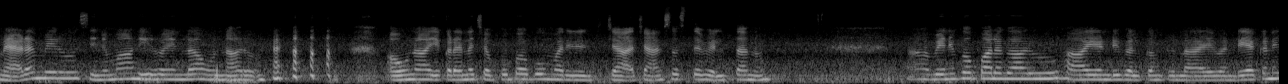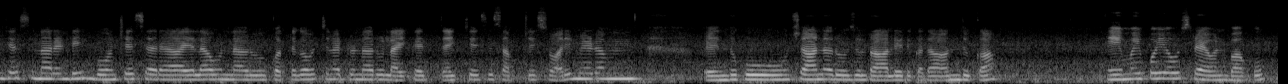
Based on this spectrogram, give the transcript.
మేడం మీరు సినిమా హీరోయిన్లా ఉన్నారు. అవునా? ఎక్కడైనా చెప్పు బాబు మరి చా- ఛాన్స్ వస్తే వెళ్తాను. ఆ, వేణుగోపాల గారు హాయ్ అండి వెల్కమ్ టు లైవ్ అండి. ఎక్కడి నుంచి చేస్తున్నారండి? భోజనం చేశారా ఎలా ఉన్నారు? కొత్తగా వచ్చినట్టున్నారు? లైక్ లైక్ చేసి సబ్ చేసి సారీ మేడం. ఎందుకు? చాలా రోజులు రాలేదు కదా అందుక. ఏమైపోయావు శ్రావణ్ బాబు?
